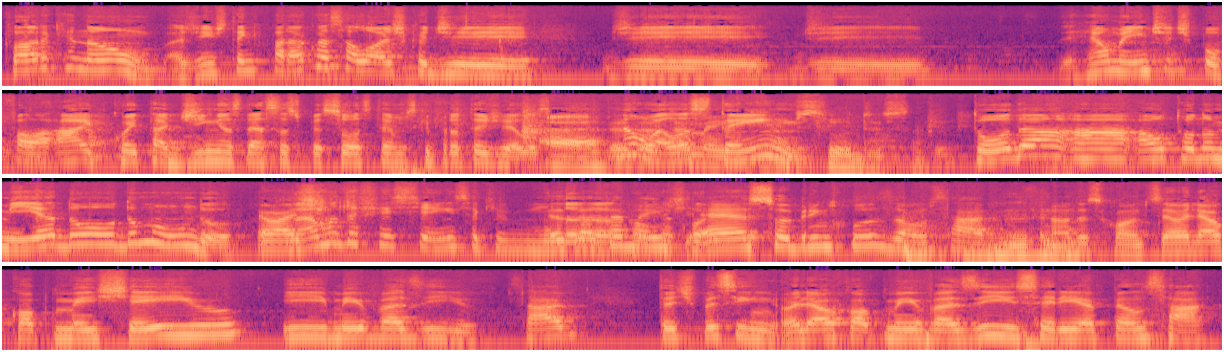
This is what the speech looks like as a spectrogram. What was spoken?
Claro que não. A gente tem que parar com essa lógica de, de, de realmente, tipo, falar, ai, coitadinhas dessas pessoas, temos que protegê-las. É, não, elas têm É absurdo isso. toda a autonomia do, do mundo. Eu não é uma deficiência que muda Exatamente. coisa. É sobre inclusão, sabe? No final das contas. É olhar o copo meio cheio e meio vazio, sabe? Então, tipo assim, olhar o copo meio vazio seria pensar,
